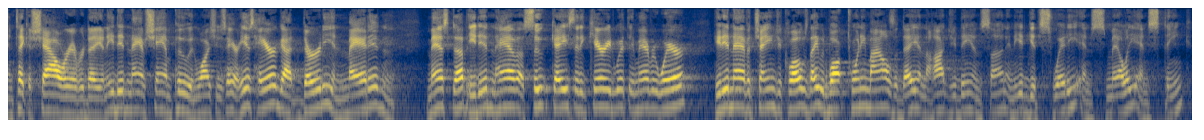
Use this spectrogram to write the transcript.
and take a shower every day, and he didn't have shampoo and wash his hair. His hair got dirty and matted and messed up. He didn't have a suitcase that he carried with him everywhere. He didn't have a change of clothes. They would walk 20 miles a day in the hot Judean sun, and he'd get sweaty and smelly and stink.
